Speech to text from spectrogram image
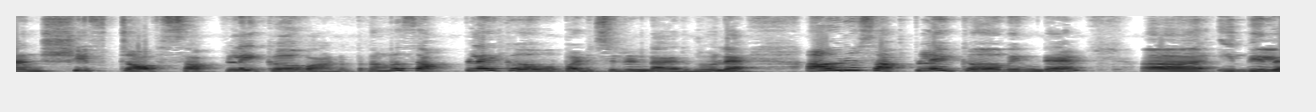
and shift of supply curve ആണ്. അപ്പൊ നമ്മൾ സപ്ലൈ കർവ് പഠിച്ചിട്ടുണ്ടായിരുന്നു അല്ലെ? ആ ഒരു സപ്ലൈ കർവിന്റെ ഇതിൽ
